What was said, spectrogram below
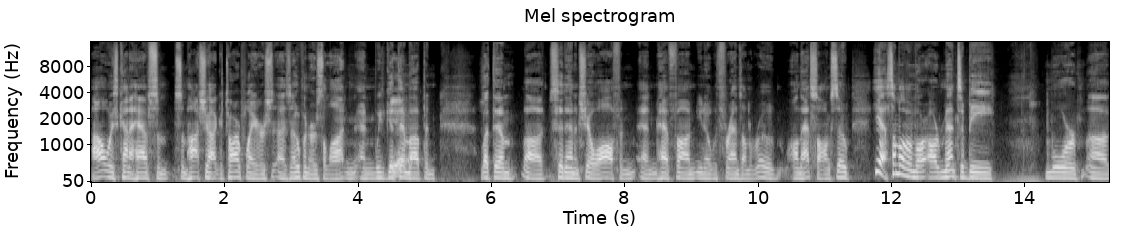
I always kind of have some some hotshot guitar players as openers a lot, and, and we'd get yeah. them up and let them uh, sit in and show off and, and have fun, you know, with friends on the road on that song. So, yeah, some of them are, are meant to be more, uh,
